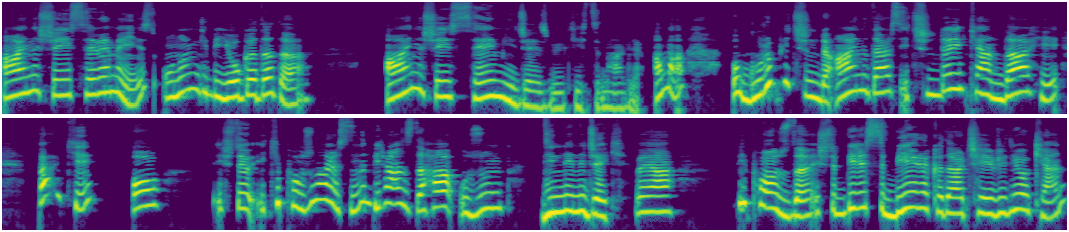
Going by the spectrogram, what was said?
aynı şeyi sevemeyiz. Onun gibi yogada da aynı şeyi sevmeyeceğiz büyük ihtimalle. Ama o grup içinde aynı ders içindeyken dahi belki o işte iki pozun arasında biraz daha uzun dinlenecek veya bir pozda işte birisi bir yere kadar çevriliyorken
